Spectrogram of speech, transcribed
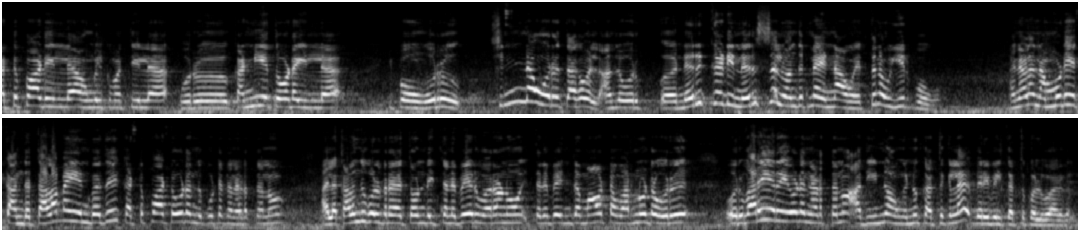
கட்டுப்பாடு இல்லை அவங்களுக்கு மத்தியில் ஒரு கண்ணியத்தோடு இல்லை. இப்போ ஒரு சின்ன ஒரு தகவல் அதில் ஒரு நெருக்கடி நெரிசல் வந்துட்டுனா என்ன ஆகும்? எத்தனை உயிர் போகும்? அதனால் நம்முடைய க- அந்த தலைமை என்பது கட்டுப்பாட்டோடு அந்த கூட்டத்தை நடத்தணும். அதில் கலந்து கொள்கிற தொண்டு இத்தனை பேர் வரணும் இத்தனை பேர் இந்த மாவட்டம் வரணுன்ற ஒரு ஒரு வரையறையோடு நடத்தணும். அது இன்னும் அவங்க இன்னும் கற்றுக்கல விரைவில் கற்றுக்கொள்வார்கள்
